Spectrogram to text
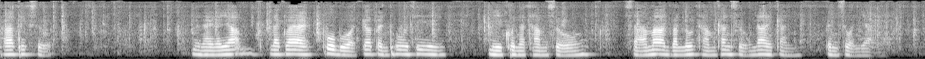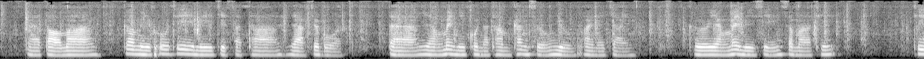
พระภิกษุ ในระยะแรก ๆ ผู้บวชก็เป็นผู้ที่มีคุณธรรมสูง สามารถบรรลุธรรมขั้นสูงได้กันเป็นส่วนใหญ่ แต่ต่อมาก็มีผู้ที่มีจิตศรัทธาอยากจะบวช แต่ยังไม่มีคุณธรรมขั้นสูงอยู่ภายในใจ คือยังไม่มีศีลสมาธิที่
